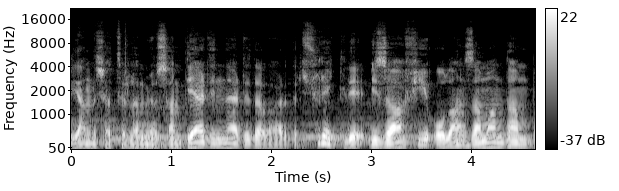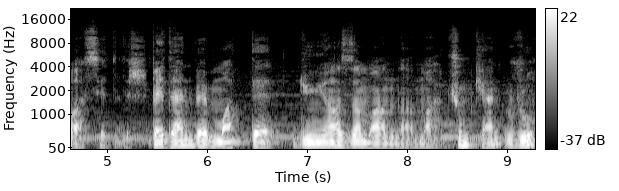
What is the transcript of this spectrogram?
yanlış hatırlamıyorsam. Diğer dinlerde de vardır. Sürekli izafi olan zamandan bahsedilir. Beden ve madde dünya zamanına mahkumken ruh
